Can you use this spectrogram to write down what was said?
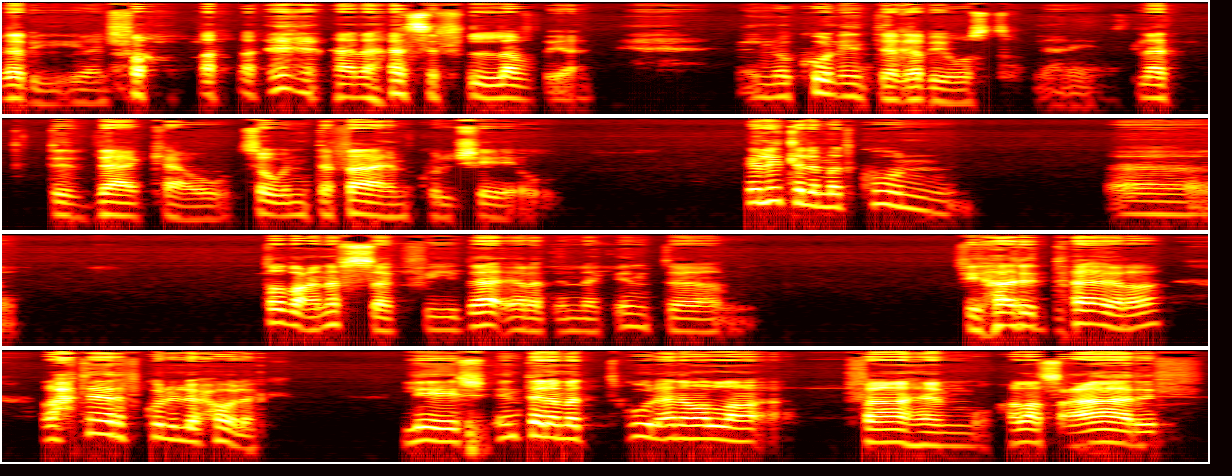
غبي يعني. أنا آسف اللفظ يعني. إنه كون أنت غبي وسطهم يعني لا تتذاكى وتسوي أنت فاهم كل شيء. و... اللي أنت لما تكون آه تضع نفسك في دائرة إنك أنت في هذه الدائرة راح تعرف كل اللي حولك. ليش؟ أنت لما تقول أنا والله فاهم وخلاص عارف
